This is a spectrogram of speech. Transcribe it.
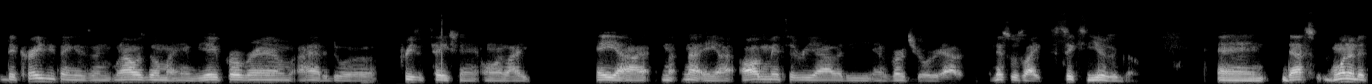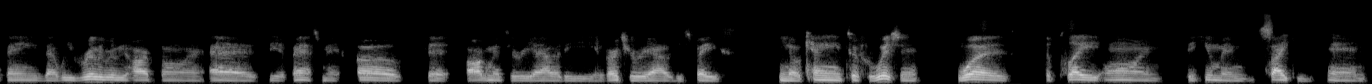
the crazy thing is when, when I was doing my MBA program, I had to do a presentation on like AI, not, not AI, augmented reality and virtual reality. And this was like six years ago. And that's one of the things that we really, really harped on as the advancement of the augmented reality and virtual reality space, you know, came to fruition was the play on the human psyche. And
